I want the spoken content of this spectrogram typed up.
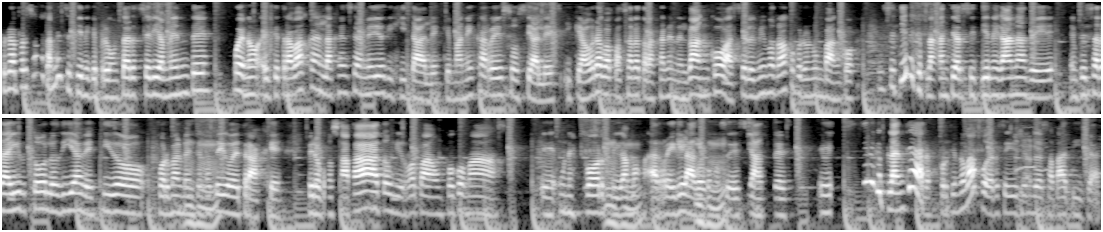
Pero la persona también se tiene que preguntar seriamente, bueno, el que trabaja en la agencia de medios digitales, que maneja redes sociales y que ahora va a pasar a trabajar en el banco, a hacer el mismo trabajo pero en un banco, se tiene que plantear si tiene ganas de empezar a ir todos los días vestido formalmente, no te digo de traje, pero con zapatos y ropa un poco más eh, un sport, digamos, arreglado, como se decía antes. Eh, tiene que plantear, porque no va a poder seguir yendo de zapatillas.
